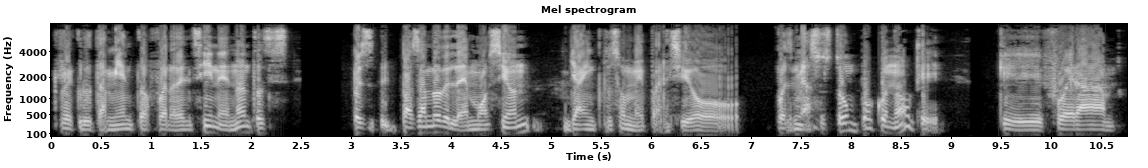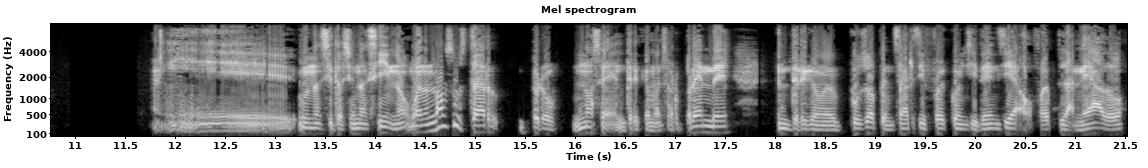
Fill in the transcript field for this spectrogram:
reclutamiento afuera del cine, ¿no? Entonces, pues pasando de la emoción, ya incluso me pareció, pues me asustó un poco, ¿no? Que, que fuera eh, una situación así, ¿no? Bueno, no asustar, pero no sé, entre que me sorprende, entre que me puso a pensar si fue coincidencia o fue planeado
